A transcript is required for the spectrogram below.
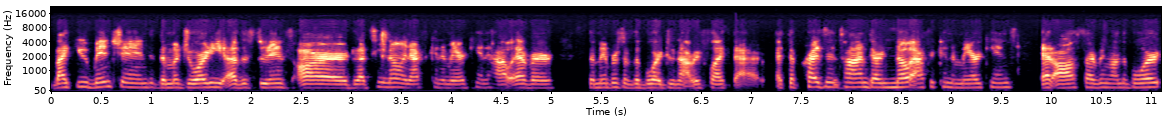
Like you mentioned, the majority of the students are Latino and African American. However, the members of the board do not reflect that. At the present time, there are no African Americans at all serving on the board,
